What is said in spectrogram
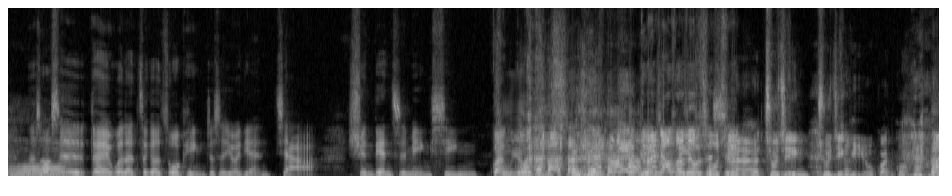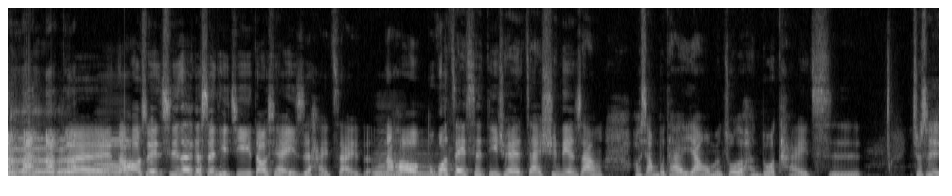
哦那时候是对，为了这个作品，就是有一点假训练之名，行观光你们讲说是出去 呃促进促进旅游观光。对对对对对，哦。然后所以其实那个身体记忆到现在一直还在的。然后不过这一次的确在训练上好像不太一样，我们做了很多台词，就是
